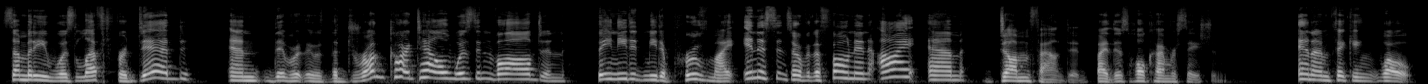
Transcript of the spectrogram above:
somebody was left for dead and there, was, the drug cartel was involved and they needed me to prove my innocence over the phone and i am dumbfounded by this whole conversation and i'm thinking well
